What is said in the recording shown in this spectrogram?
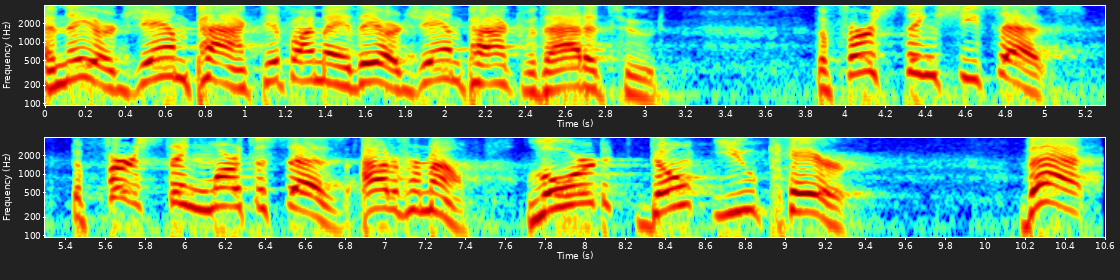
And they are jam packed, if I may, they are jam packed with attitude. The first thing she says, the first thing Martha says out of her mouth, Lord, don't you care? That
